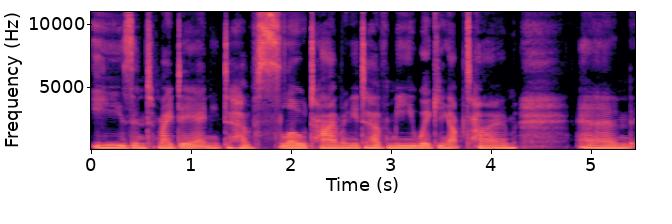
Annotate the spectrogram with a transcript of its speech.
ease into my day. I need to have slow time. I need to have me waking up time. And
